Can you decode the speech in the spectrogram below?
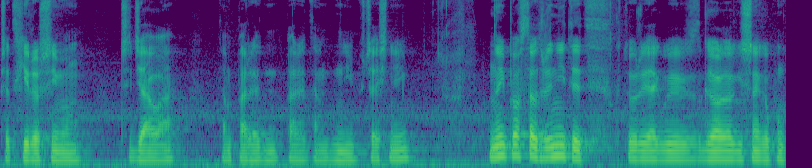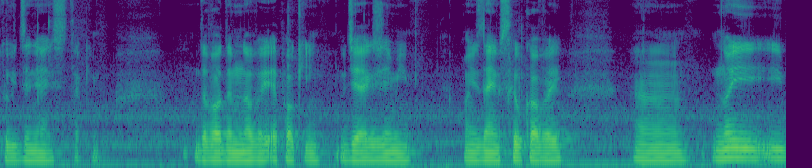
przed Hiroshimą, czy działa, tam parę, parę tam dni wcześniej. No i powstał trinityt, który jakby z geologicznego punktu widzenia jest takim dowodem nowej epoki w dziejach Ziemi, moim zdaniem schyłkowej. Ym, No i, i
